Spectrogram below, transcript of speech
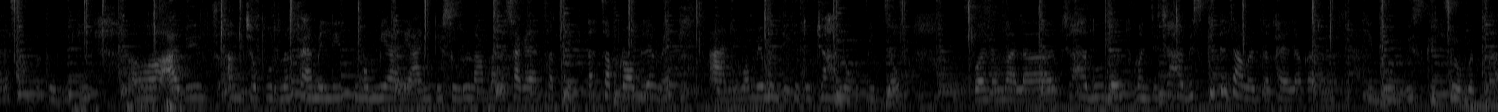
आम्हाला मला सांगत होती की आधीच आमच्या पूर्ण फॅमिलीत मम्मी आणि आंटी सोडून आम्हाला सगळ्यांचा पित्ताचा प्रॉब्लेम आहे. आणि मम्मी म्हणते की तू चहा नको पित जाऊ. पण मला चहा दूधच म्हणजे चहा बिस्किटच आवडतं खायला कारण की दूध बिस्किट सोबत ना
